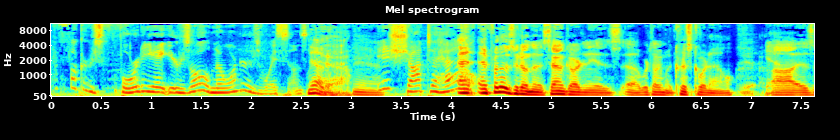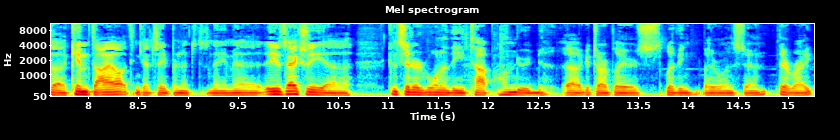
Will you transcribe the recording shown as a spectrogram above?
that fucker's 48 years old. No wonder his voice sounds like Yeah. that. yeah. It is shot to hell. And, and for those who don't know, Soundgarden is uh, we're talking about Chris Cornell. Yeah. Uh, is uh, Kim Thiel. I think that's how you pronounce his name. Uh, he's actually uh, considered one of the top hundred uh, guitar players living by the Rolling Stone. They're right.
